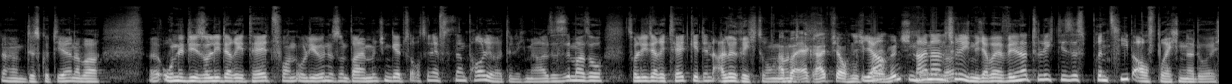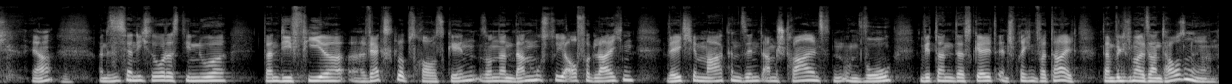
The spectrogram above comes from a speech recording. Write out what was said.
äh, diskutieren. Aber äh, ohne die Solidarität von Uli Hoeneß und Bayern München gäbe es auch den FC St. Pauli heute nicht mehr. Also es ist immer so, Solidarität geht in alle Richtungen. Aber Und- er greift ja auch nicht ja, bei München. Nein, nein, oder? natürlich nicht. Aber er will natürlich dieses Prinzip aufbrechen dadurch. Ja? Und es ist ja nicht so, dass die nur dann die vier äh, Werksclubs rausgehen, sondern dann musst du ja auch vergleichen, welche Marken sind am strahlendsten und wo wird dann das Geld entsprechend verteilt. Dann will ich mal Sandhausen hören.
